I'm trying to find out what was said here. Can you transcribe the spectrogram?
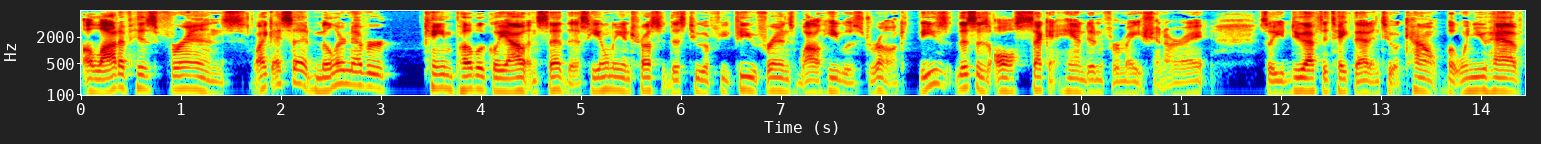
A lot of his friends, like I said, Miller never came publicly out and said this. He only entrusted this to a few friends while he was drunk. These, this is all secondhand information, all right? So you do have to take that into account. But when you have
